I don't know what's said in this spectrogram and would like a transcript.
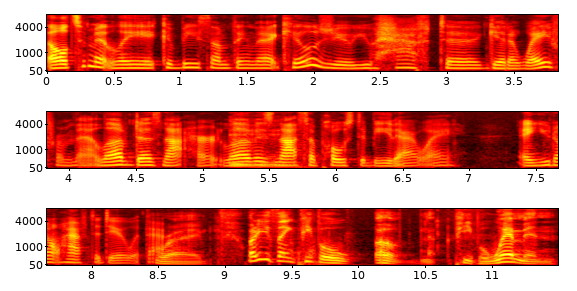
ultimately, it could be something that kills you. You have to get away from that. Love does not hurt. Love is Mhm. not supposed to be that way, and you don't have to deal with that. Right. Why do you think people, oh, people, women,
